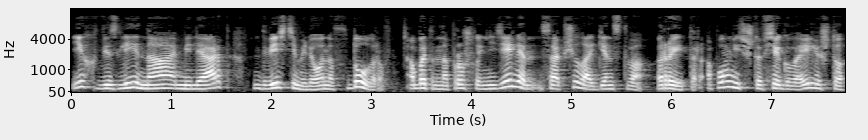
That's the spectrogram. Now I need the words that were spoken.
их ввезли на миллиард двести миллионов долларов. Об этом на прошлой неделе сообщило агентство Рейтер. А помните, что все говорили, что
